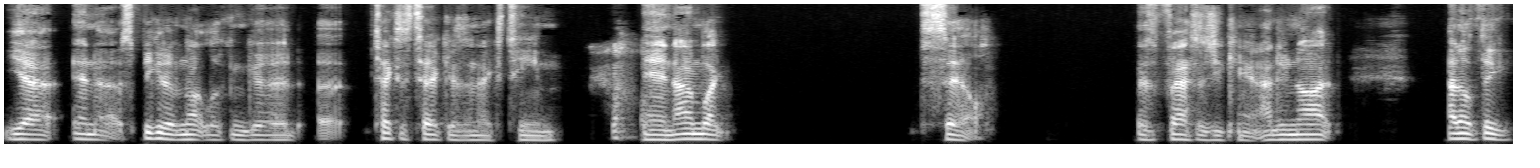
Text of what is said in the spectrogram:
Yeah, and uh, speaking of not looking good, uh, Texas Tech is the next team, and I'm like, sell as fast as you can. I do not. I don't think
